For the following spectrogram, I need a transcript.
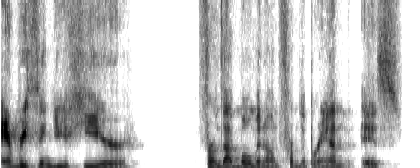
Everything you hear from that moment on from the brand is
